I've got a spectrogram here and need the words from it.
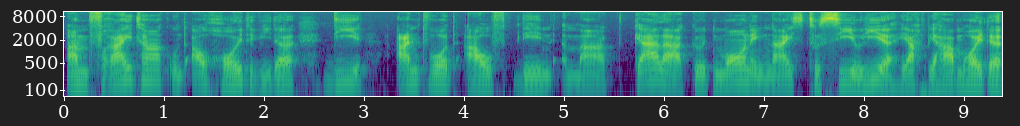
Am Freitag und auch heute wieder die Antwort auf den Markt. Gala, good morning, nice to see you here. Ja, wir haben heute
